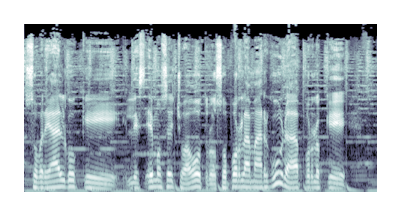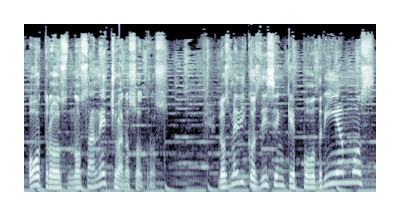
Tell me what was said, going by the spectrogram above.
sobre algo que les hemos hecho a otros o por la amargura por lo que otros nos han hecho a nosotros. Los médicos dicen que podríamos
